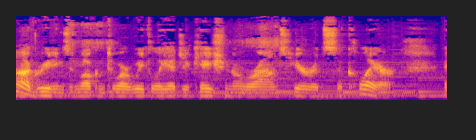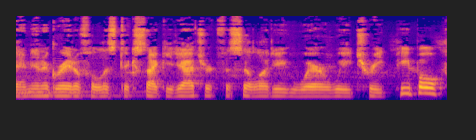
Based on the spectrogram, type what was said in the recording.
Ah, greetings and welcome to our weekly educational rounds here at Seclair, an integrative holistic psychiatric facility where we treat people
